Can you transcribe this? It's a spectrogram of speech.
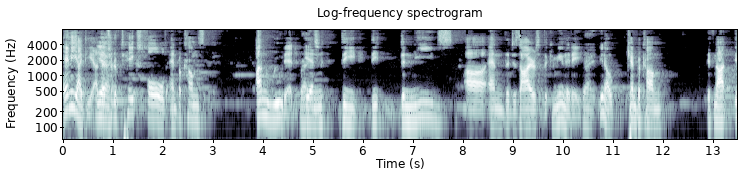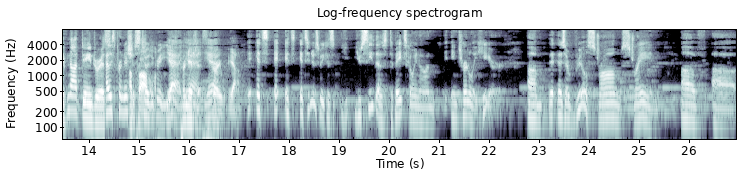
any idea Yeah. that sort of takes hold and becomes unrooted Right. in the the the needs uh, and the desires of the community. Right. You know, can become if not if not dangerous, At least pernicious to a degree. Yeah, yeah, pernicious. yeah. Very, yeah. It's it, it's it's interesting because you, you see those debates going on internally here. Um, there's a real strong strain of uh,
